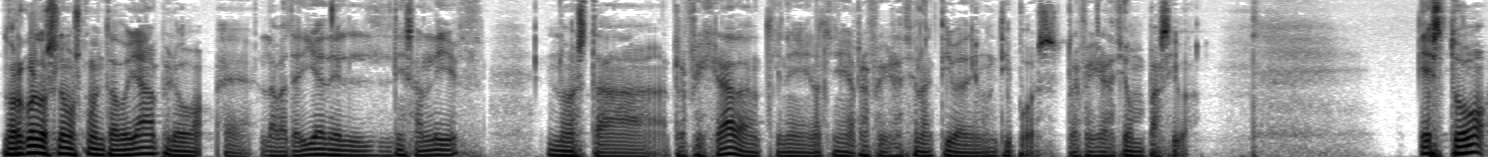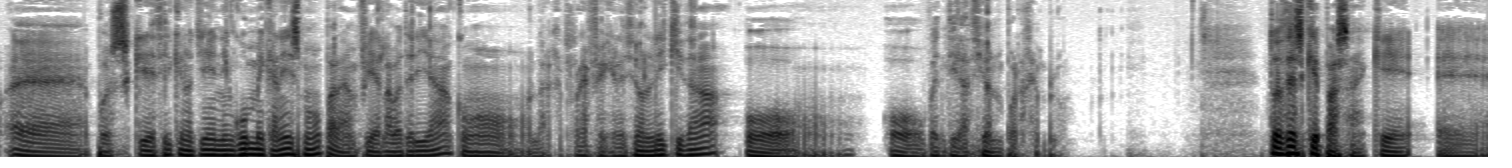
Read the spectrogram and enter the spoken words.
No recuerdo si lo hemos comentado ya, pero eh, la batería del Nissan Leaf no está refrigerada, no tiene, refrigeración activa de ningún tipo, es refrigeración pasiva. Esto eh, pues quiere decir que no tiene ningún mecanismo para enfriar la batería como la refrigeración líquida o, ventilación, por ejemplo. Entonces, ¿qué pasa? Que eh,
